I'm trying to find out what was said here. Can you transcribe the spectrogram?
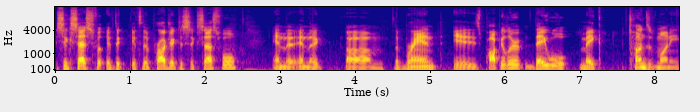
successful if the if the project is successful and the and the um the brand is popular, they will make tons of money.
